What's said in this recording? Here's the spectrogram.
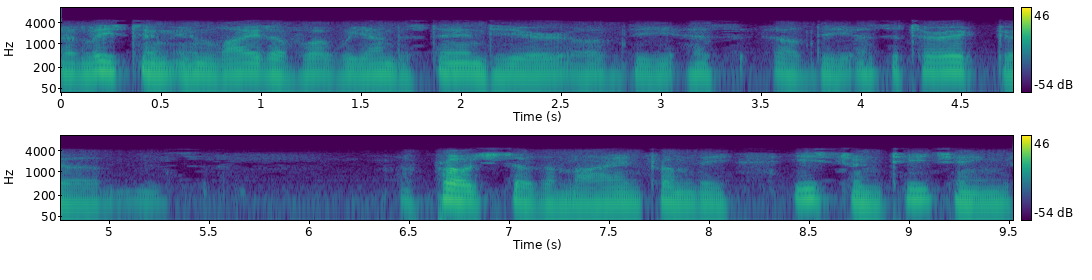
at least in, in light of what we understand here of the of the esoteric uh, approach to the mind from the Eastern teachings.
